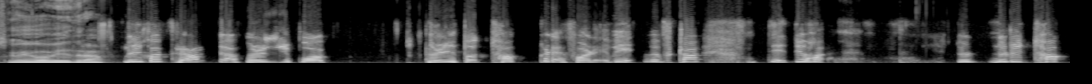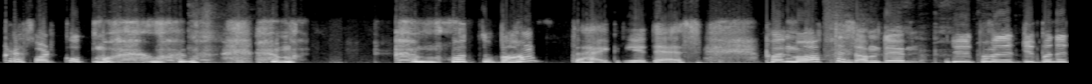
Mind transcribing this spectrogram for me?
Skal vi gå videre? Vi kom fram til at når du driver på, når du på takle folk vi, vi du har, når du takler folk opp mot, mot vantet, Grides, på en måte som du Du, måte, du både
